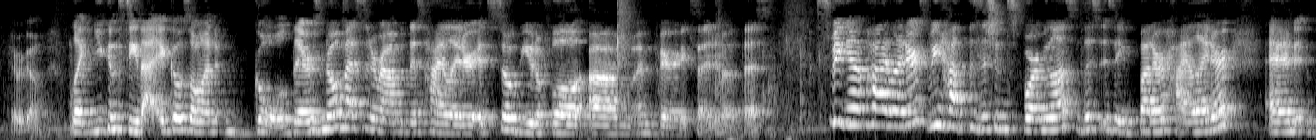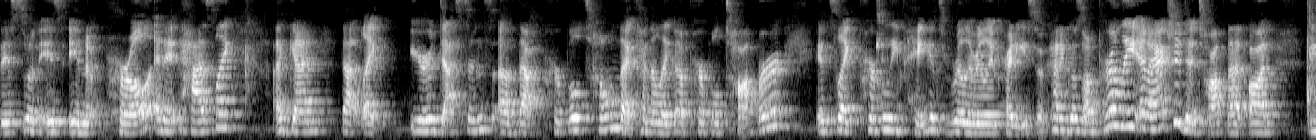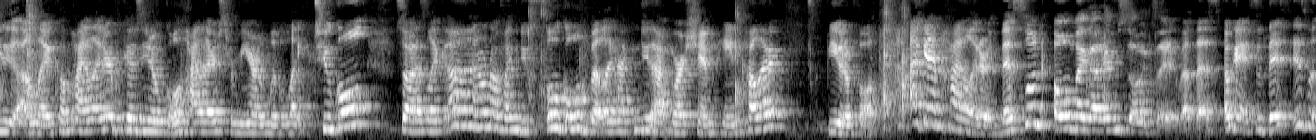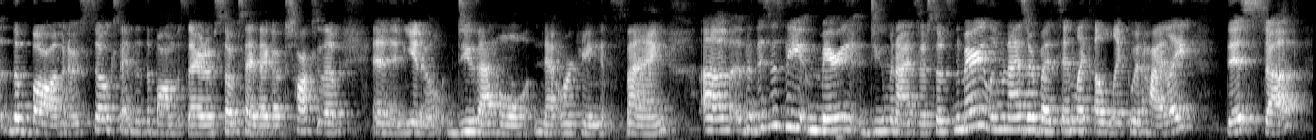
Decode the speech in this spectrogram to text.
there we go. Like, you can see that. It goes on gold. There's no messing around with this highlighter. It's so beautiful. Um, I'm very excited about this. Speaking of highlighters, we have Physicians Formula. So this is a butter highlighter and this one is in Pearl and it has like, again, that like iridescence of that purple tone, that kind of like a purple topper. It's like purpley pink. It's really, really pretty. So it kind of goes on pearly and I actually did top that on the Lancome highlighter because, you know, gold highlighters for me are a little like too gold. So I was like, oh, I don't know if I can do full gold, but like I can do that more champagne color. Beautiful. Again, highlighter. This one, oh my god, I'm so excited about this. Okay, so this is the Balm, and I was so excited that the Balm was there, and I was so excited that I got to talk to them and, you know, do that whole networking thing. Um, but this is the Mary-Lou Manizer. So it's the Mary-Lou Manizer, but it's in like a liquid highlight. This stuff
